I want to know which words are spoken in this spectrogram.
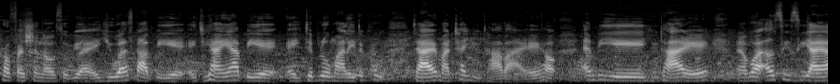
professional ဆိုပြီးတော့ US ကပေးရဲ့ GIA ကပေးရဲ့အဲ့ diploma လေးတစ်ခုဂျားထဲမှာထပ်ယူထားပါတယ်ဟုတ် MBA ယူထားတယ်အဲ့တော့ LCCI က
